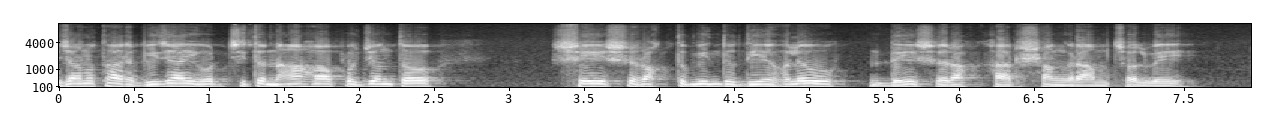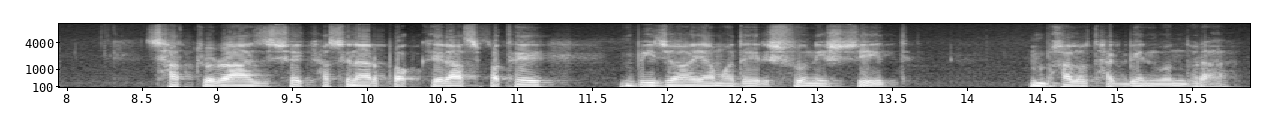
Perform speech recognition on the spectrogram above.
জনতার বিজয় অর্জিত না হওয়া পর্যন্ত শেষ রক্তবিন্দু দিয়ে হলেও দেশ রক্ষার সংগ্রাম চলবে। ছাত্ররাজ শেখ হাসিনার পক্ষে রাজপথে বিজয় আমাদের সুনিশ্চিত। ভালো থাকবেন বন্ধুরা।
